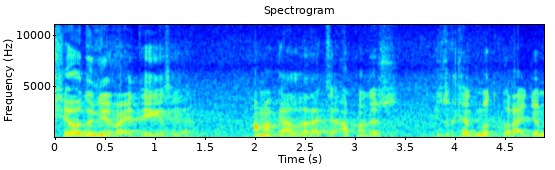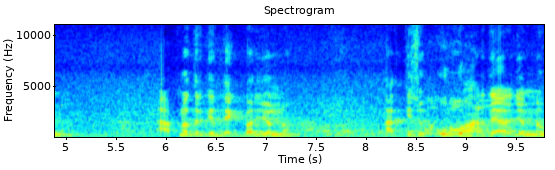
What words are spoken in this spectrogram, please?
সেও দুনিয়ার বাড়িতে গেছে গা। আমাকে আল্লাহ রাখছে আপনাদের কিছু খেদমত করার জন্য, আপনাদেরকে দেখবার জন্য। আর কিছু উপহার দেওয়ার জন্য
